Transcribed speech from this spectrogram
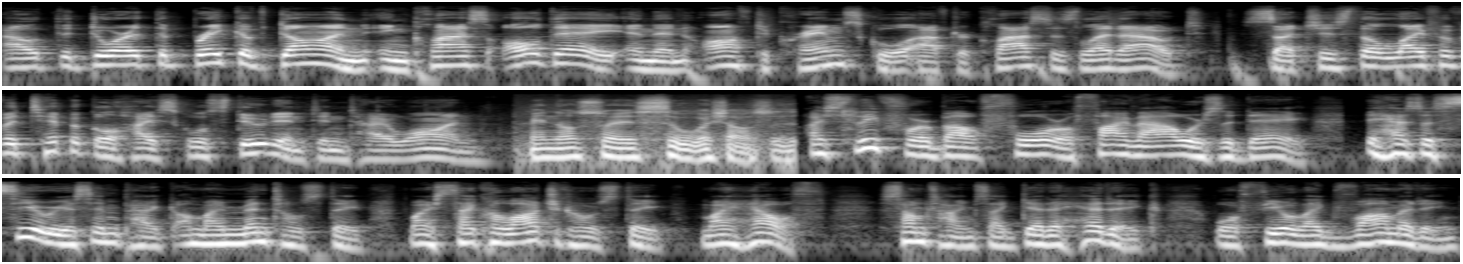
Out the door at the break of dawn, in class all day, and then off to cram school after class is let out. Such is the life of a typical high school student in Taiwan. I sleep for about four or five hours a day. It has a serious impact on my mental state, my psychological state, my health. Sometimes I get a headache or feel like vomiting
